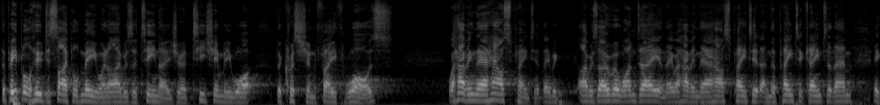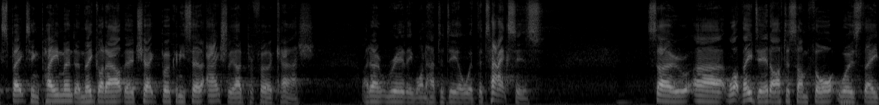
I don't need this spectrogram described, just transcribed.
The people who discipled me when I was a teenager, teaching me what the Christian faith was, were having their house painted. They were, I was over one day and they were having their house painted, and the painter came to them expecting payment, and they got out their checkbook and he said, Actually, I'd prefer cash. I don't really want to have to deal with the taxes. So, uh, what they did after some thought was they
